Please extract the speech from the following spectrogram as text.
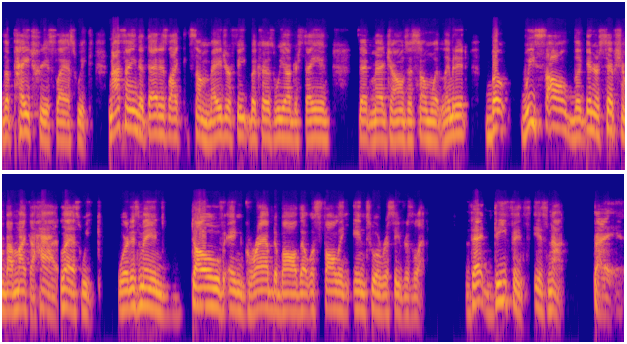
the Patriots last week. Not saying that that is like some major feat because we understand that Mac Jones is somewhat limited, but we saw the interception by Micah Hyde last week where this man dove and grabbed a ball that was falling into a receiver's lap. That defense is not bad.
